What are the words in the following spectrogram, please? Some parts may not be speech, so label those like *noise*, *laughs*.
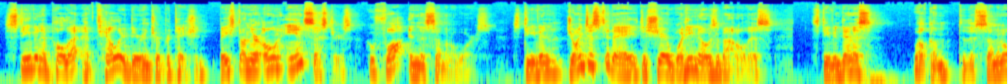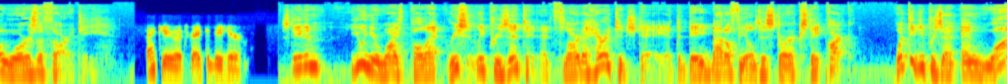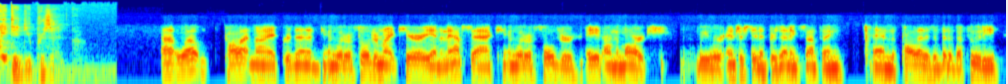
Stephen and Paulette have tailored their interpretation based on their own ancestors who fought in the Seminole Wars. Stephen joins us today to share what he knows about all this. Stephen Dennis, welcome to the Seminole Wars Authority. Thank you. It's great to be here. Stephen, you and your wife Paulette recently presented at Florida Heritage Day at the Dade Battlefield Historic State Park. What did you present and why did you present? Uh, well, Paulette and I presented what a soldier might carry in a knapsack and what a soldier ate on the march. We were interested in presenting something, and Paulette is a bit of a foodie.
